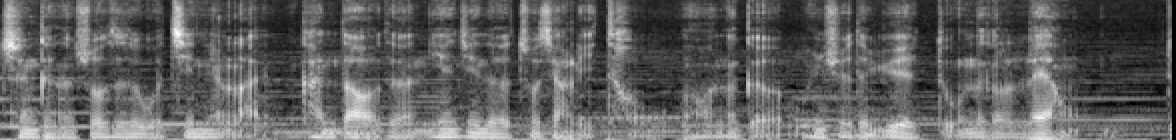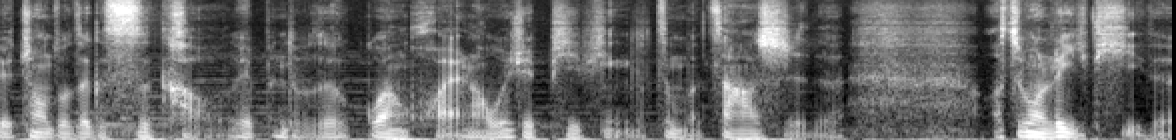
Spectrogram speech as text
诚恳的说，这是我近年来看到的年轻的作家里头，然后那个文学的阅读那个量，对创作这个思考，对本土这个关怀，然后文学批评这么扎实的，哦，这么立体的，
